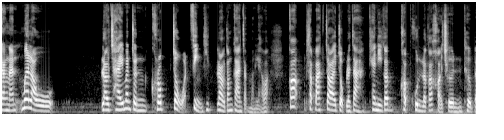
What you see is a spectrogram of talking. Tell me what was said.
ดังนั้นเมื่อเรา เราใช้มันจนครบโจทย์สิ่งที่เราต้องการจากมันแล้วอะก็สปาร์กจอยจบแล้วจ้ะแค่นี้ก็ขอบคุณแล้วก็ขอเชิญ เธอไป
